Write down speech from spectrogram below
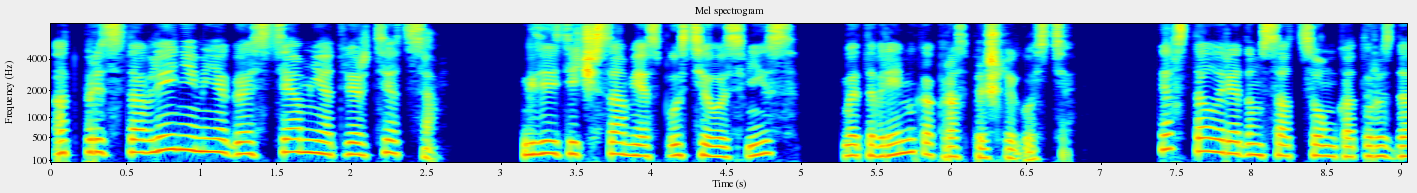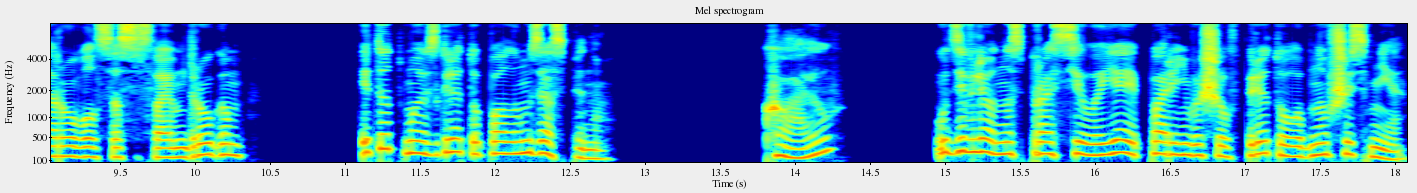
От представления меня гостям не отвертеться. К девяти часам я спустилась вниз. В это время как раз пришли гости. Я встала рядом с отцом, который здоровался со своим другом, и тут мой взгляд упал им за спину. «Кайл?» — удивленно спросила я, и парень вышел вперед, улыбнувшись мне.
